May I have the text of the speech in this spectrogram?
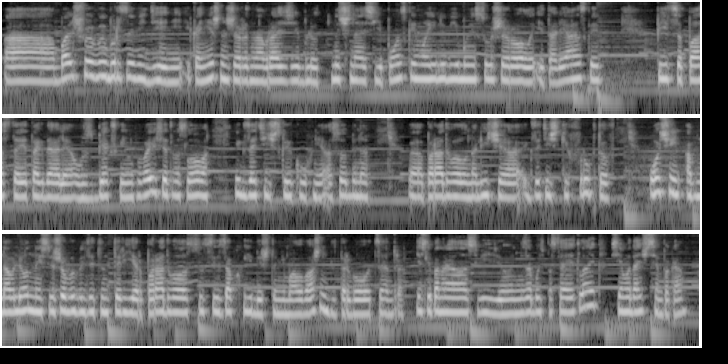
большой выбор заведений и, конечно же, разнообразие блюд, начиная с японской, мои любимые суши-роллы, итальянской, пицца, паста и так далее, узбекской, не побоюсь этого слова, экзотической кухни. Особенно э, порадовало наличие экзотических фруктов. Очень обновленный и свежо выглядит интерьер. Порадовало отсутствие запаха еды, что немаловажно для торгового центра. Если понравилось видео, не забудь поставить лайк. Всем удачи, всем пока.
